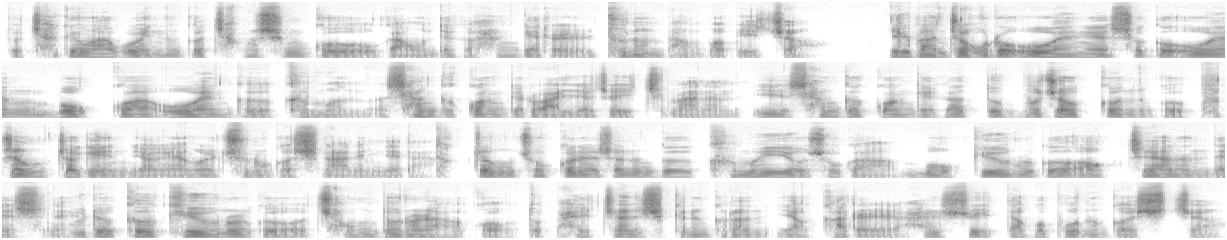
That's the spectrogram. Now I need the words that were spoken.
또 착용하고 있는 그 장신구 가운데 그 한계를 두는 방법이죠. 일반적으로 오행에서 그 오행 목과 오행 그 금은 상극 관계로 알려져 있지만은 이 상극 관계가 또 무조건 그 부정적인 영향을 주는 것은 아닙니다. 특정 조건에서는 그 금의 요소가 목 기운을 그 억제하는 대신에 오히려 그 기운을 그 정돈을 하고 또 발전시키는 그런 역할을 할 수 있다고 보는 것이죠.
